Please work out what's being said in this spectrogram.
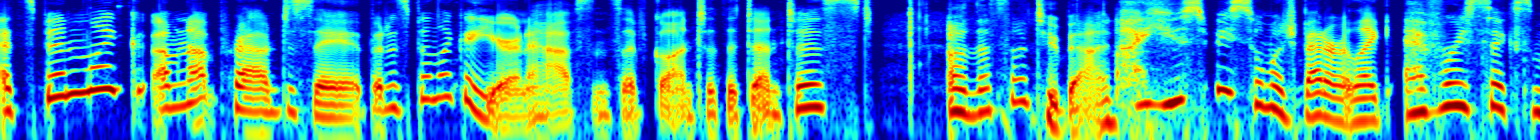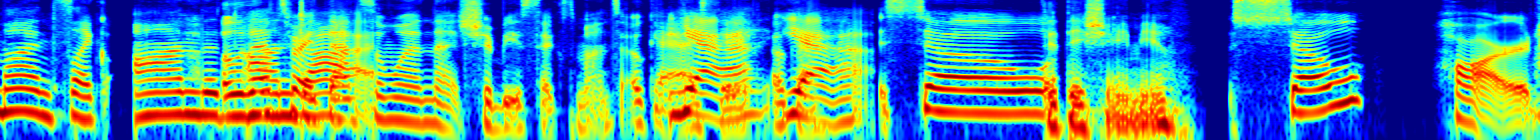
it's been like I'm not proud to say it, but it's been like a year and a half since I've gone to the dentist. Oh, that's not too bad. I used to be so much better, like every six months, like on the Oh, that's right. dot. That's the one that should be six months. Okay. I yeah, see. Okay. yeah. So Did they shame you? so hard.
